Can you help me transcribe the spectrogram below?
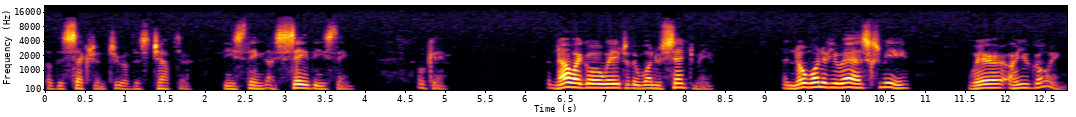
of this section, too, of this chapter. These things. I say these things. Okay. But now I go away to the one who sent me, and no one of you asks me, Where are you going?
